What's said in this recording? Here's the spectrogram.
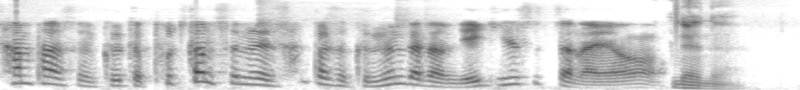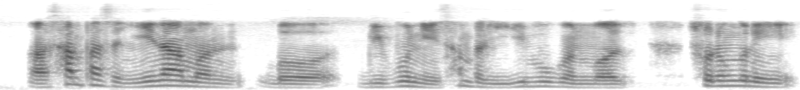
38선 그때 포츠담 선언에서 38선 긋는다라는 얘기 했었잖아요. 네네. 아, 38선 이남은 뭐 미군이 38 이북은 뭐 소련군이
